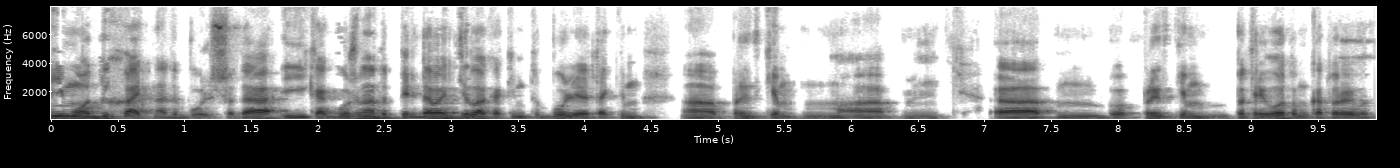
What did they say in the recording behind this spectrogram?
ему отдыхать надо больше, да, и как бы уже надо передавать дела каким-то более таким а, прытким, а, а, прытким патриотам, которые вот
